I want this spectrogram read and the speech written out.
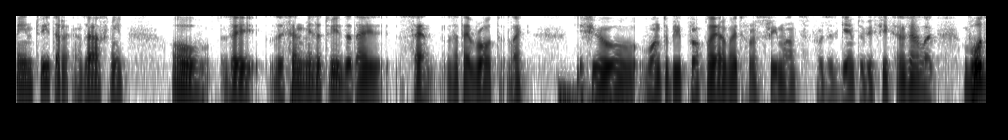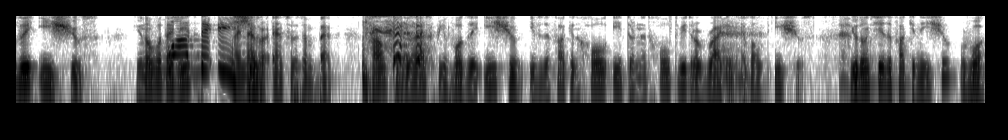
me in Twitter and they ask me oh they they send me the tweet that I sent that I wrote like if you want to be pro player, wait for three months for this game to be fixed. And they're like, what the issues? You know what, I What did? the I never answer them back. How can you ask me what's the issue if the fucking whole internet, whole Twitter writing about issues? You don't see the fucking issue or what?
